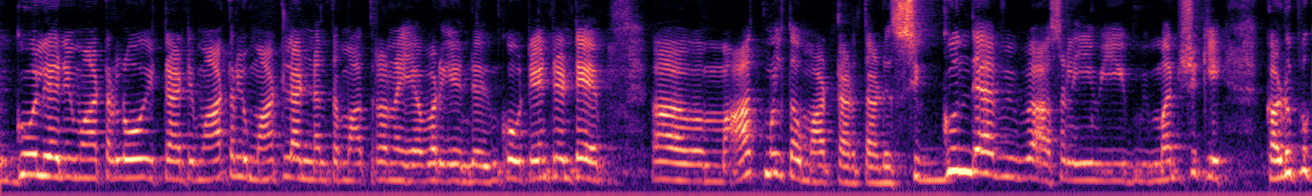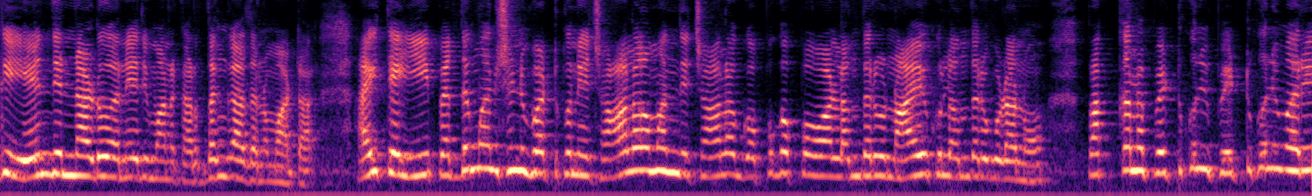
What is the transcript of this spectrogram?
ఎగ్గు లేని మాటలు ఇట్లాంటి మాటలు మాట్లాడినంత మాత్రాన ఎవరికి ఏం లేదు. ఇంకొకటి ఏంటంటే ఆత్మలతో మాట్లాడతాడు. సిగ్గుందే అవి అసలు ఈ ఈ మనిషికి కడుపుకి ఏం తిన్నాడు అనేది మనకు అర్థం కాదనమాట అయితే ఈ పెద్ద మనిషిని పట్టుకుని చాలామంది చాలా గొప్ప గొప్ప వాళ్ళందరూ నాయకులందరూ కూడాను పక్కన పెట్టుకుని పెట్టుకుని మరీ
